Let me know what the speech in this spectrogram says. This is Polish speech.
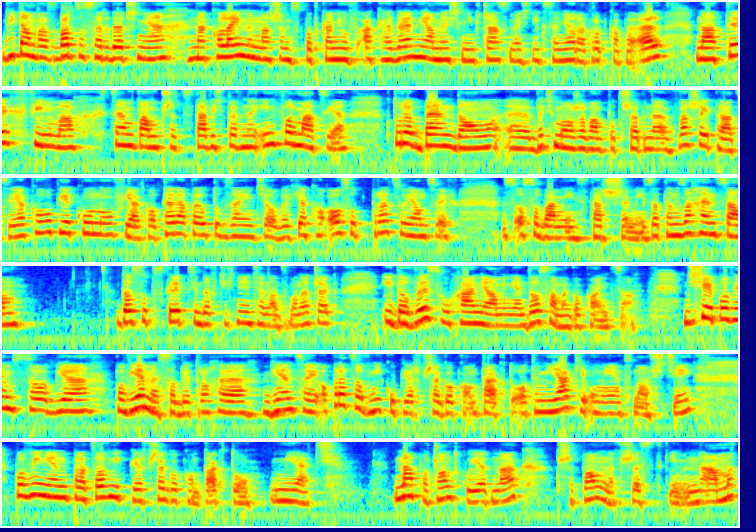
Witam Was bardzo serdecznie na kolejnym naszym spotkaniu w Akademia Myślnik Czas Myślnik Seniora.pl. Na tych filmach chcę Wam przedstawić pewne informacje, które będą e, być może Wam potrzebne w Waszej pracy jako opiekunów, jako terapeutów zajęciowych, jako osób pracujących z osobami starszymi. Zatem zachęcam do subskrypcji, do wciśnięcia na dzwoneczek i do wysłuchania mnie do samego końca. Dzisiaj powiem sobie, powiemy sobie trochę więcej o pracowniku pierwszego kontaktu, o tym, jakie umiejętności powinien pracownik pierwszego kontaktu mieć. Na początku jednak przypomnę wszystkim nam,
